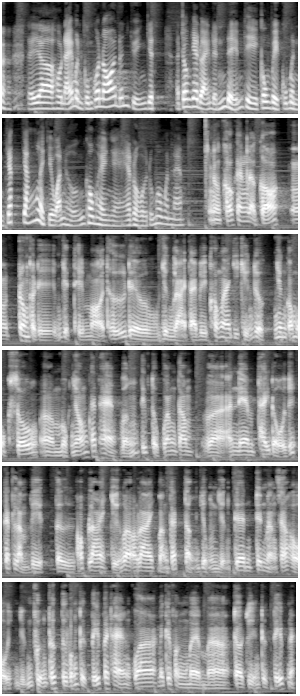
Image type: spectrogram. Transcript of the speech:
Thì uh, hồi nãy mình cũng có nói đến chuyện dịch. Ở Trong giai đoạn đỉnh điểm thì công việc của mình chắc chắn là chịu ảnh hưởng không hề nhẹ rồi đúng không anh Nam? Ờ, khó khăn là có. Ờ, trong thời điểm dịch thì mọi thứ đều dừng lại tại vì không ai di chuyển được, nhưng có một số ờ, một nhóm khách hàng vẫn tiếp tục quan tâm và anh em thay đổi cách làm việc từ offline, chuyển qua online bằng cách tận dụng những kênh trên mạng xã hội, những phương thức tư vấn trực tiếp khách hàng qua mấy cái phần mềm mà trò chuyện trực tiếp này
